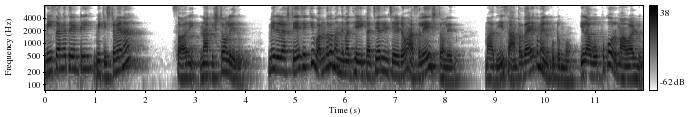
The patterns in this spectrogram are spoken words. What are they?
మీ సంగతి ఏంటి మీకు ఇష్టమేనా సారీ నాకు ఇష్టం లేదు. మీరు ఇలా స్టేజ్ ఎక్కి వందల మంది మధ్య ఈ కచేరీలు చేయడం అసలే ఇష్టం లేదు. మాది సాంప్రదాయకమైన కుటుంబం. ఇలా ఒప్పుకోరు మా వాళ్ళు.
